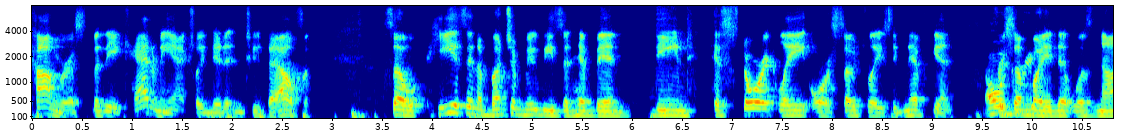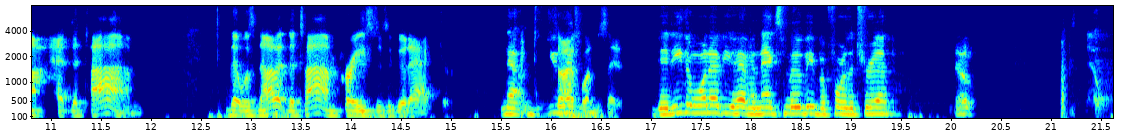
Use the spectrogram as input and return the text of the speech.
Congress, but the Academy actually did it in 2000. So he is in a bunch of movies that have been deemed historically or socially significant Oh, for agree. somebody that was not at the time that was not at the time praised as a good actor. Now, did, you So I just wanted to say that. did either one of you have a next movie before the trip? Nope. Nope.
